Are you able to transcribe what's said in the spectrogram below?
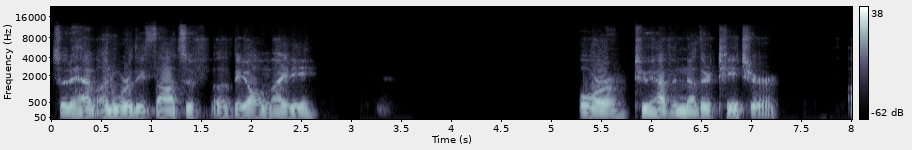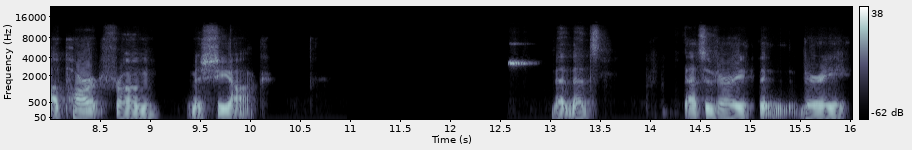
So to have unworthy thoughts of, of the Almighty, or to have another teacher apart from Mashiach. That that's that's a very very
